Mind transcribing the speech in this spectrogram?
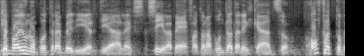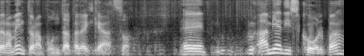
Che poi uno potrebbe dirti, Alex, sì, vabbè, hai fatto una puntata del cazzo. Ho fatto veramente una puntata del cazzo. Eh, a mia discolpa,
